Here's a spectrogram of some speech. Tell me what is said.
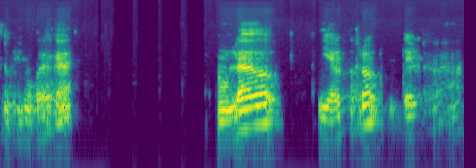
Lo mismo por acá, a un lado y al otro de la.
